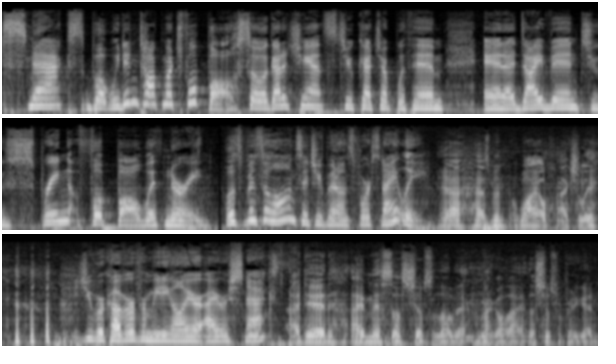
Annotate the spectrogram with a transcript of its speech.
snacks, but we didn't talk much football. So I got a chance to catch up with him and uh, dive into spring football with Nuri. Well, it's been so long since you've been on Sports Nightly. Yeah, it has been a while, actually. did you recover from eating all your Irish snacks? I did. I missed those chips a little bit. I'm not going to lie. Those chips were pretty good.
